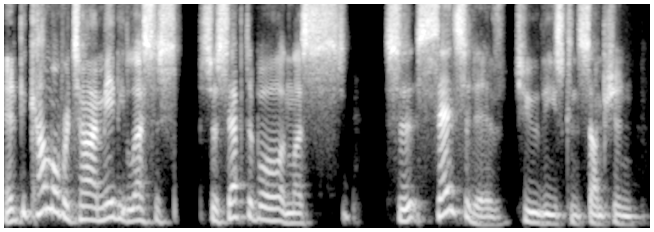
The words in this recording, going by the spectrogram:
and become over time maybe less susceptible and less sensitive to these consumption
